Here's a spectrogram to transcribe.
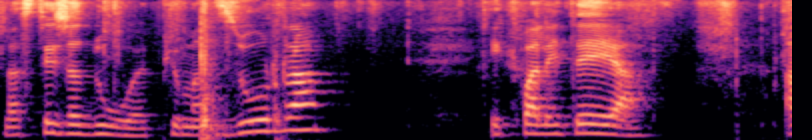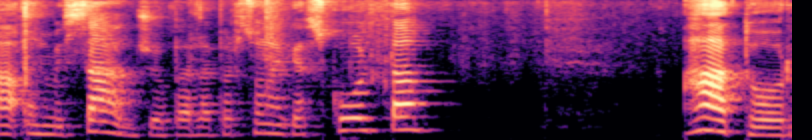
la stesa 2, piuma azzurra, e quale idea ha un messaggio per la persona che ascolta? Hathor,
